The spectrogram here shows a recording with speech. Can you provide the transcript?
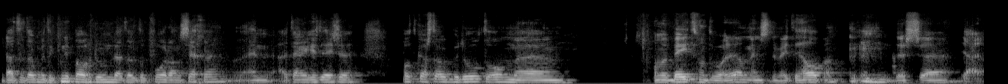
laten we het ook met een knipoog doen, laten we het op voorhand zeggen. En uiteindelijk is deze podcast ook bedoeld om, uh, om er beter van te worden, om mensen ermee te helpen. dus uh, ja,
